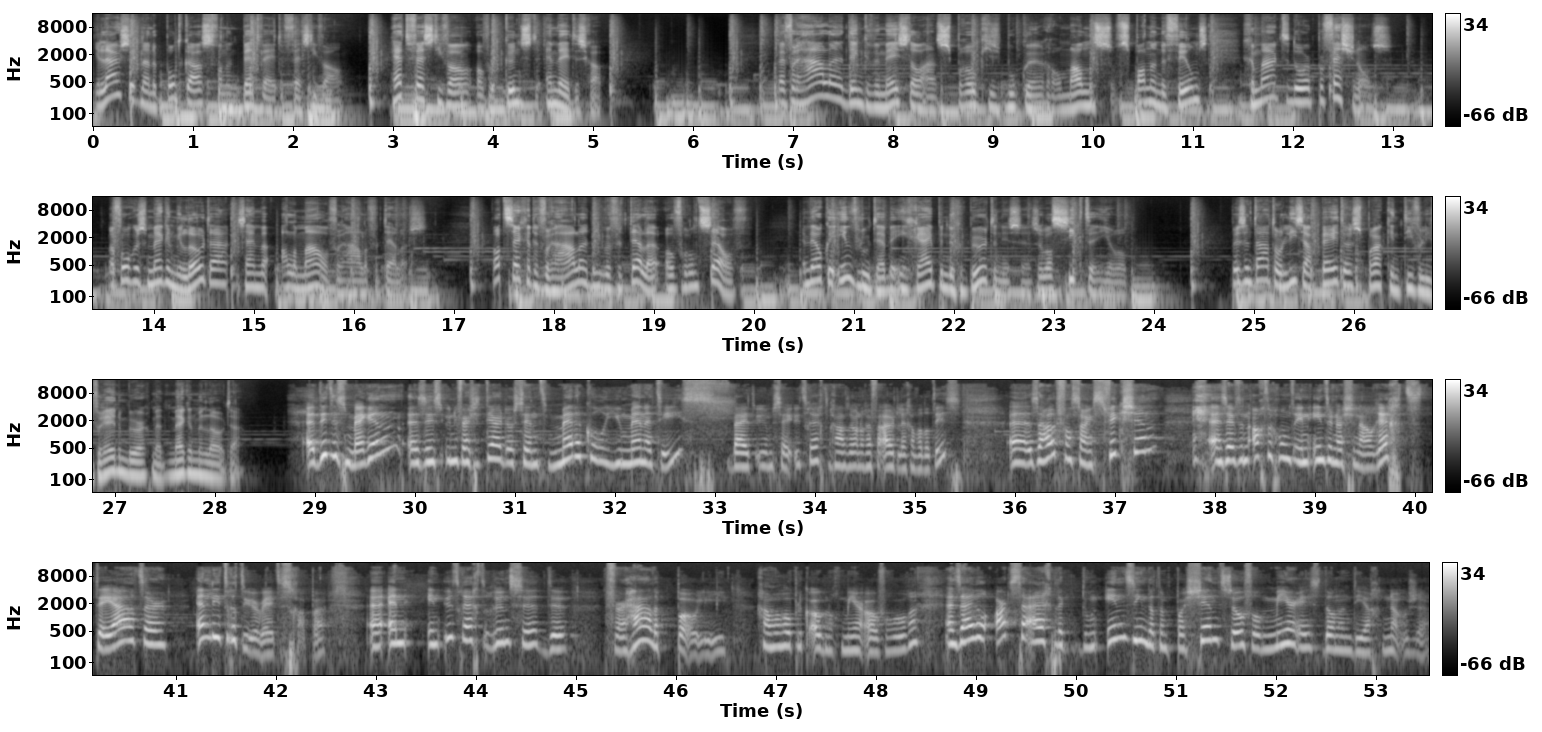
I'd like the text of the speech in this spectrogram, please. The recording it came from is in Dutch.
Je luistert naar de podcast van het Bedweter Festival. Het festival over kunst en wetenschap. Bij verhalen denken we meestal aan sprookjesboeken, romans of spannende films gemaakt door professionals. Maar volgens Megan Milota zijn we allemaal verhalenvertellers. Wat zeggen de verhalen die we vertellen over onszelf? En welke invloed hebben ingrijpende gebeurtenissen, zoals ziekte, hierop? Presentator Lisa Peters sprak in Tivoli-Vredenburg met Megan Milota. Uh, dit is Megan. Uh, ze is universitair docent Medical Humanities bij het UMC Utrecht. We gaan zo nog even uitleggen wat dat is. Uh, ze houdt van science fiction en ze heeft een achtergrond in internationaal recht, theater en literatuurwetenschappen. en in Utrecht runt ze de Verhalenpolie. Daar gaan we hopelijk ook nog meer over horen. En zij wil artsen eigenlijk doen inzien dat een patiënt zoveel meer is dan een diagnose.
